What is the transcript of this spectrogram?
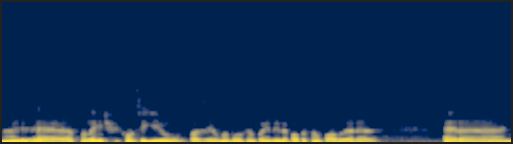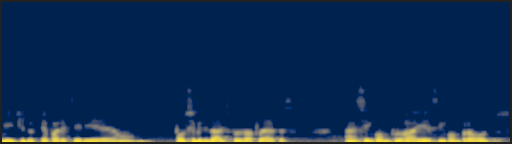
É, quando a gente conseguiu fazer uma boa campanha dentro da Copa São Paulo, era, era nítido que apareceriam possibilidades para os atletas, assim como para o Raí, assim como para outros.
